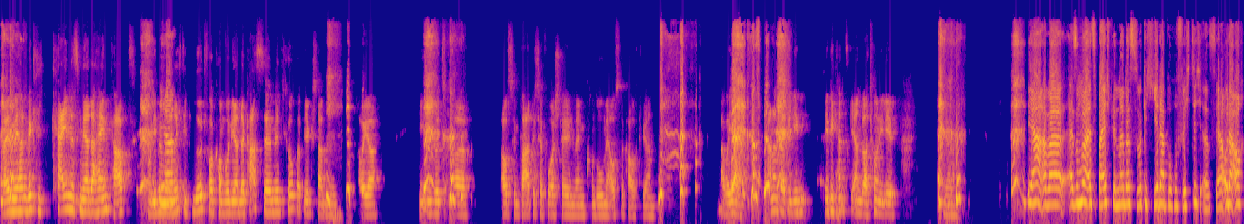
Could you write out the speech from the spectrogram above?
weil wir haben wirklich keines mehr daheim gehabt und ich bin ja. mir dann richtig blöd vorkommen, wo die an der Kasse mit Klopapier gestanden sind. Aber ja, ich, ich würde es äh, auch sympathischer vorstellen, wenn Kondome ausverkauft wären. Aber ja, auf der anderen Seite lebe ich, lebe ich ganz gern dort, wo ich lebe. Ja. ja, aber also nur als Beispiel, ne, dass wirklich jeder Beruf wichtig ist, ja, oder auch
